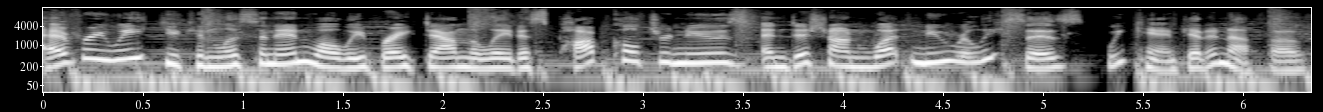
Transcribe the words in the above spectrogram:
Every week, you can listen in while we break down the latest pop culture news and dish on what new releases we can't get enough of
